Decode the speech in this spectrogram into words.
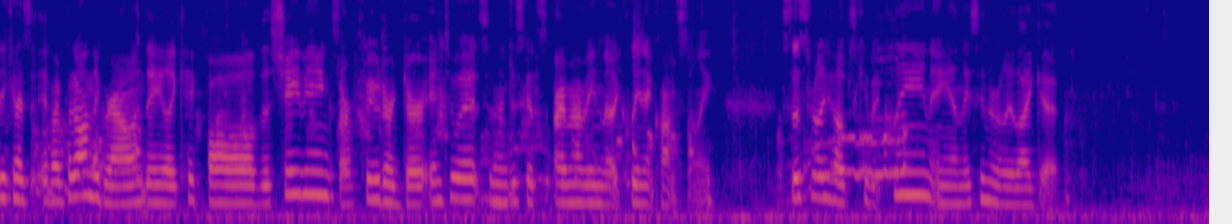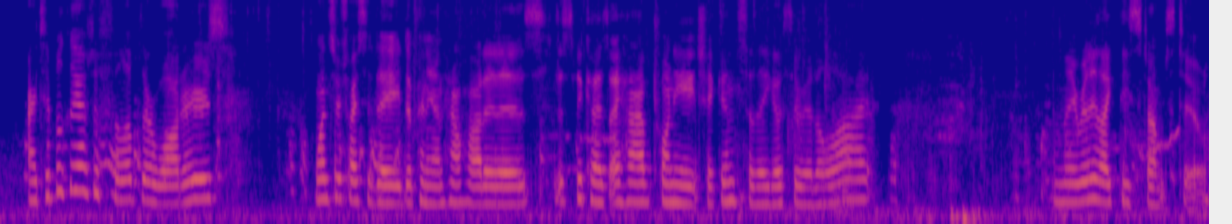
because if I put it on the ground, they like kick all the shavings or food or dirt into it. So then it just gets, I'm having to clean it constantly. So this really helps keep it clean and they seem to really like it. I typically have to fill up their waters once or twice a day, depending on how hot it is, just because I have 28 chickens, so they go through it a lot. And they really like these stumps too.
